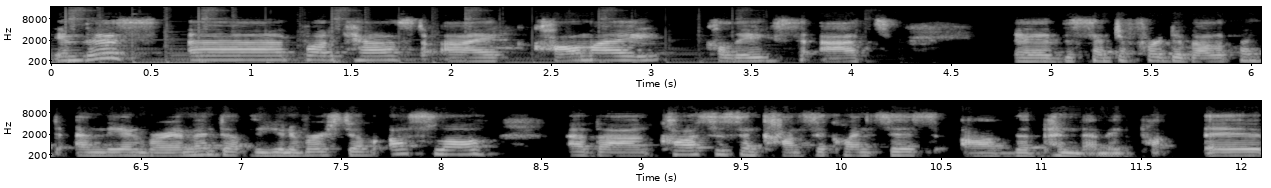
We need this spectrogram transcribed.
In this uh, podcast, I call my colleagues at uh, the Center for Development and the Environment of the University of Oslo about causes and consequences of the pandemic, uh,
